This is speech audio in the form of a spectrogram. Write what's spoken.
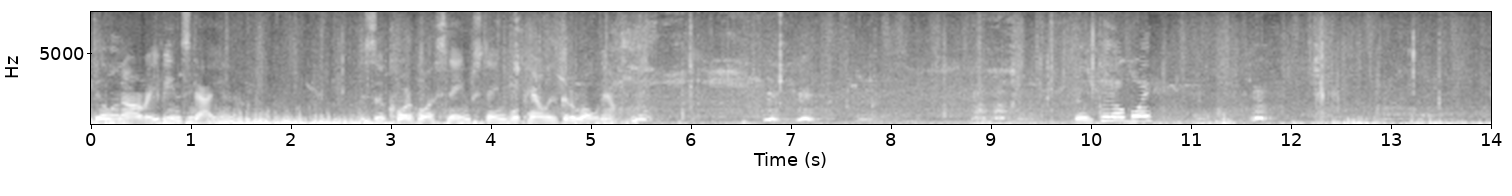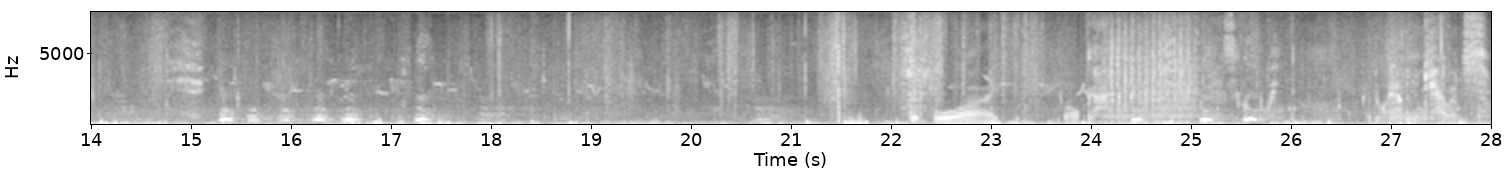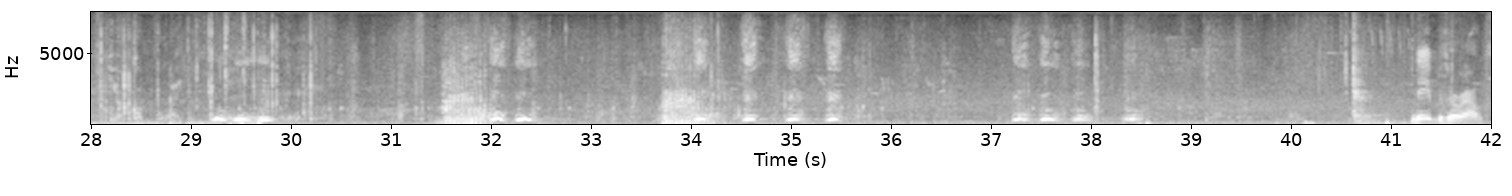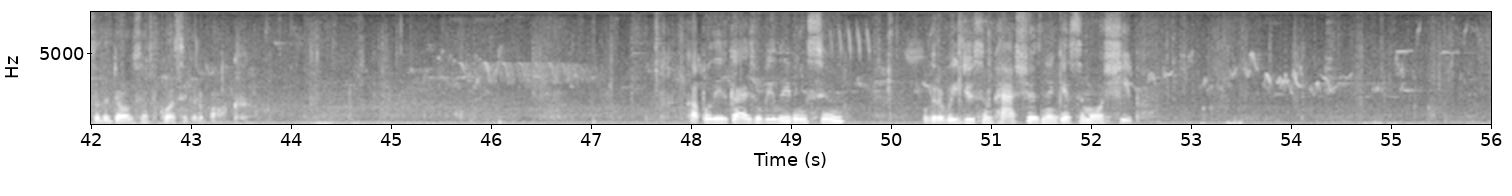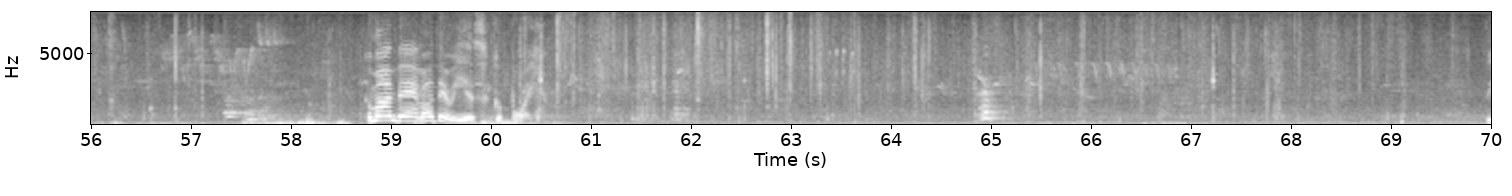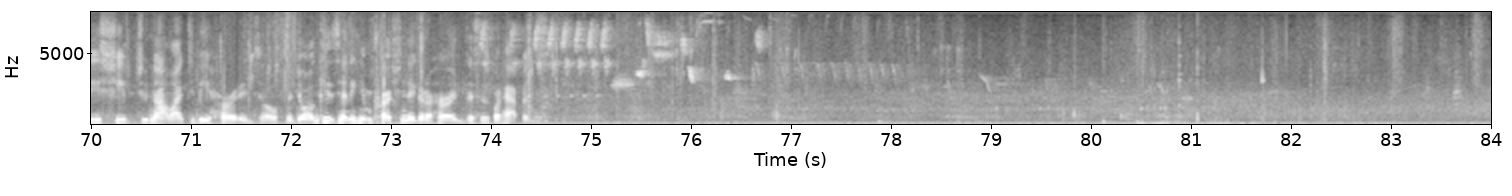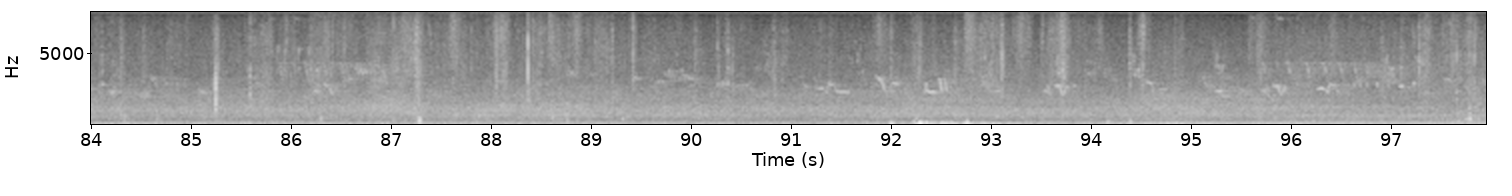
Dylan, our Arabian stallion. This is a quarter horse named Sting, who apparently is going to roll now. Feels good, old boy? Good boy. Oh, God. Yes, a good boy. I don't have any carrots. You're a good boy. Neighbors are out, so the dogs, of course, are going to bark. A couple of these guys will be leaving soon. We're going to redo some pastures and then get some more sheep. Come on, Bam. Oh, there he is. Good boy. These sheep do not like to be herded, so if the dog gives any impression they're going to herd, this is what happens.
